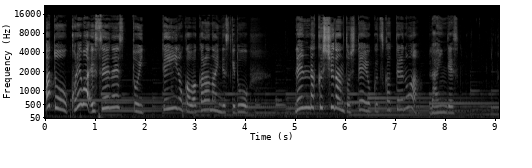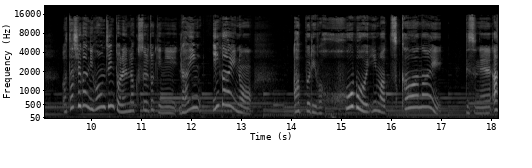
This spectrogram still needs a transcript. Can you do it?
あとこれは SNS と言っていいのかわからないんですけど連絡手段としてよく使ってるのは LINE です。私が日本人と連絡する時に LINE 以外のアプリはほぼ今使わないですね。あ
